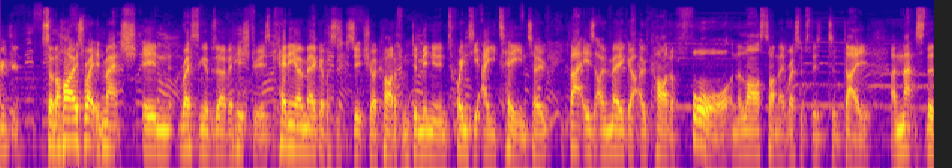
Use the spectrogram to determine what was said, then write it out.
rated. So the highest rated match in Wrestling Observer history is Kenny Omega versus Kazuchika Okada from Dominion in 2018. So that is Omega Okada 4 and the last time they've wrestled to, this, to date. And that's the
